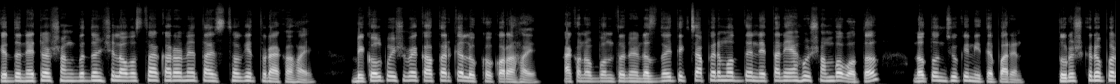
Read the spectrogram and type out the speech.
কিন্তু নেটোর সংবেদনশীল অবস্থার কারণে তা স্থগিত রাখা হয়। বিকল্প হিসেবে কাতারকে লক্ষ্য করা হয়। এখন অভ্যন্তরীণ রাজনৈতিক চাপের মধ্যে নেতানিয়াহু সম্ভবত নতুন ঝুঁকি নিতে পারেন। তুরস্কের উপর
